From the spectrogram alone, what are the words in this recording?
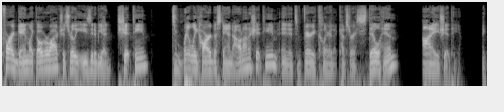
for a game like Overwatch, it's really easy to be a shit team. It's really hard to stand out on a shit team, and it's very clear that Kevster is still him on a shit team. Like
